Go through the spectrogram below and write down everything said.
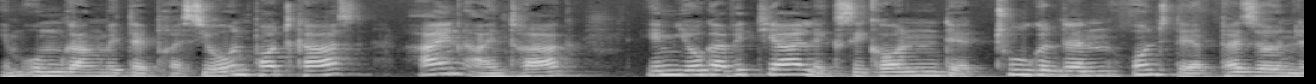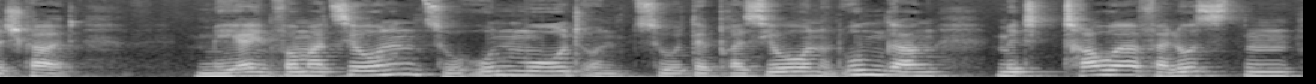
im Umgang mit Depression Podcast, ein Eintrag im Yoga Vidya Lexikon der Tugenden und der Persönlichkeit. Mehr Informationen zu Unmut und zu Depression und Umgang mit Trauer, Verlusten,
